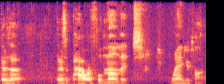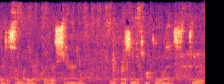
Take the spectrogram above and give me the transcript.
there's a there's a powerful moment when you're talking to somebody or when you're sharing, the person you're talking with can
